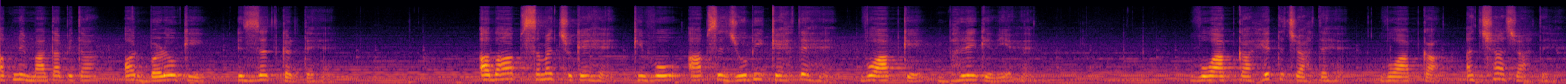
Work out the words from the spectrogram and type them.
अपने माता पिता और बड़ों की इज़्ज़त करते हैं। अब आप समझ चुके हैं कि वो आपसे जो भी कहते हैं, वो आपके भले के लिए है। वो आपका हित चाहते हैं, वो आपका अच्छा चाहते हैं।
